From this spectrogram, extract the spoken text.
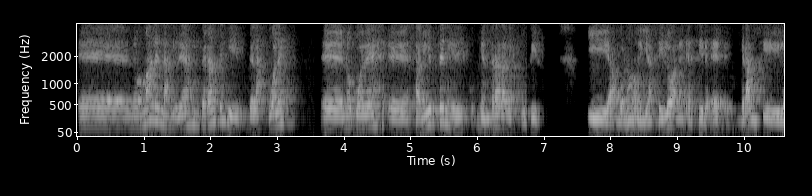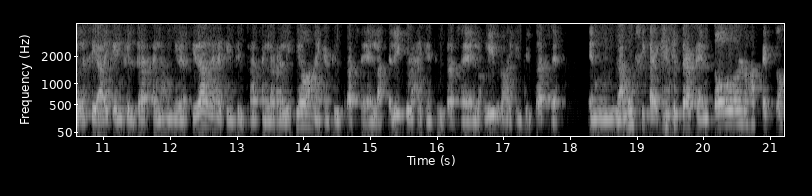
eh, normales, las ideas imperantes y de las cuales eh, no puedes eh, salirte ni, ni, entrar a discutir. Y ah, bueno, y así lo es decir, eh, Gramsci lo decía, hay que infiltrarse en las universidades, hay que infiltrarse en la religión, hay que infiltrarse en las películas, hay que infiltrarse en los libros, hay que infiltrarse en la música, hay que infiltrarse en todos los aspectos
